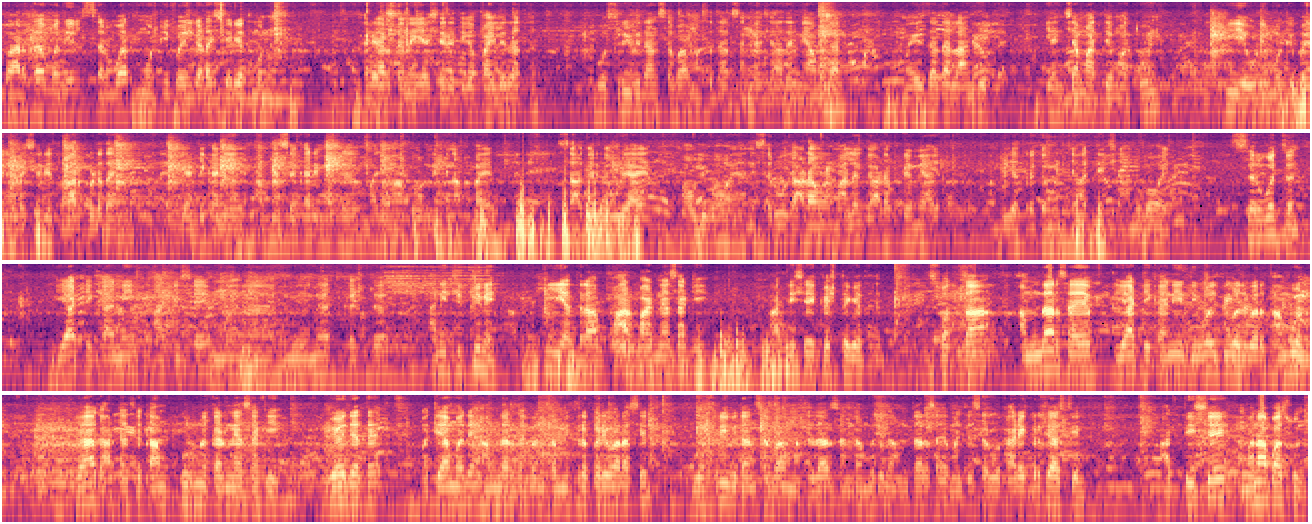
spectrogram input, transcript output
भारतामधील सर्वात मोठी बैलगाडा शर्यत म्हणून खऱ्या अर्थाने या शर्यतीला पाहिले जातं. भोसरी विधानसभा मतदारसंघाचे आदरणीय आमदार महेशदादा लांडे यांच्या माध्यमातून ही एवढी मोठी बैलगाडा शर्यत पार पडत आहे. या ठिकाणी आमचे सहकारी मित्र माझे महापौर नितीन आप्पा आहेत सागर गवळे आहेत माऊलीभाऊ आहे आणि सर्व गाडा मालक गाडाप्रेमी आहेत. आमची यात्रा कमिटीचे अध्यक्ष अनुभव आहेत. सर्वजण या ठिकाणी अतिशय म मेहनत कष्ट आणि जिद्दीने ही यात्रा पार पाडण्यासाठी अतिशय कष्ट घेत आहेत. स्वतः आमदार साहेब या ठिकाणी दिवस दिवसभर थांबून या घाटाचं काम पूर्ण करण्यासाठी वेळ देत आहेत. मग त्यामध्ये आमदार साहेबांचा मित्रपरिवार असेल भोसरी विधानसभा मतदारसंघामधील आमदार साहेबांचे सर्व कार्यकर्ते असतील. अतिशय मनापासून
